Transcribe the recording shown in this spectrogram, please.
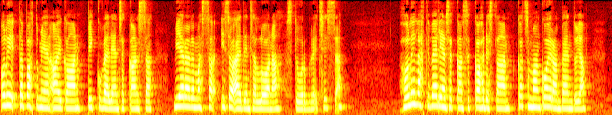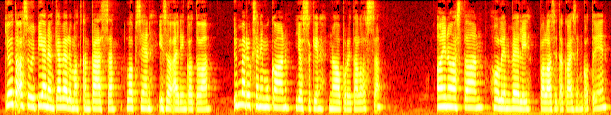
oli tapahtumien aikaan pikkuveljensä kanssa – vierailemassa isoäitinsä luona Sturbridgeissa. Holly lähti veljensä kanssa kahdestaan katsomaan koiranpentuja, joita asui pienen kävelymatkan päässä lapsien isoäidin kotoa, ymmärrykseni mukaan jossakin naapuritalossa. Ainoastaan Hollin veli palasi takaisin kotiin.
